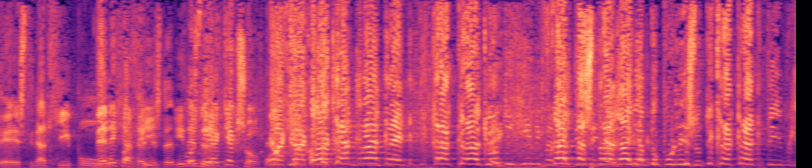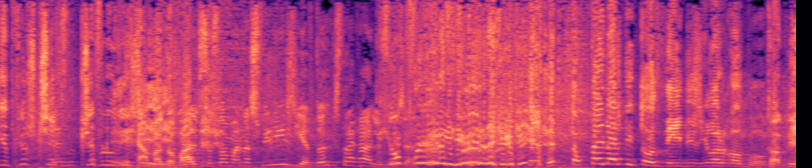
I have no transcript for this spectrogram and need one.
Ε, Στην αρχή που Δεν έχει αρχή. παθαίνεστε, Είναι πώς μία δεν- και έξω. Όχι, κρακ, κρακ, κρακ, κρακ, ρε, τι κρακ, κρακ, ρε. Τι γίνει, παιδί, Βγάλ' τι τα σε στραγάλια νοιάζει. από το πουλί σου. Τι κρακ, κρακ, τι, ποιος ξεφ- ξεφλουδίζει. Ε, Άμα το βάλεις στο στόμα να σφυρίζει, γι' αυτό έχεις στραγάλι. Ποιο μέσα. φρρρρ. Το πέναλτι το δίνεις Γιώργο μου. Το δι-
